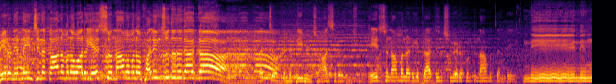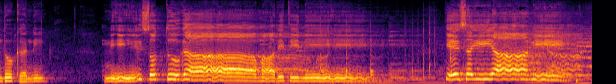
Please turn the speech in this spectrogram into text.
మీరు నిర్ణయించిన కాలములో వారు యేసు నామములో ఫలించుదురు గాక ప్రతి ఒక్కరిని దీవించు ఆశీర్వదించు. యేసు నామలు అడిగి ప్రార్థించి వేడుకుంటున్నాము తండ్రి. నేనెందుకని నీ సొత్తుగా మారితిని ఏసయ్యా నీ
